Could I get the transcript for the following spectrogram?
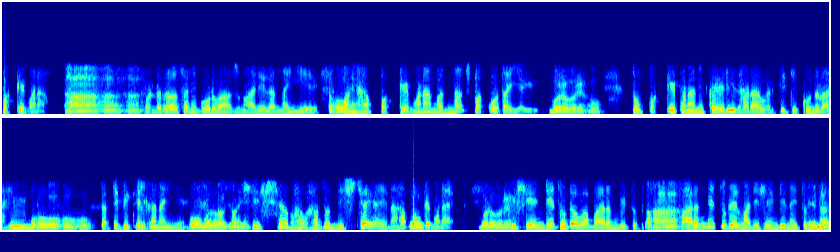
पक्केपणा. पण रस आणि गोडवा अजून आलेला नाहीये. हो. पण ह्या पक्केपणामधनच पक्वता येईल. बरोबर आहे हो. तो पक्केपणाने कैरी झाडावरती टिकून राहील हो तर ती पिकेल का नाहीये. शिष्यभाव हा जो निश्चय आहे ना हा. पक्केपणा आहे. बरोबर की शेंडी तुटो वा पारंबी तुटो. पारंबीच तुटेल माझी शेंडी नाही तुटणार.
